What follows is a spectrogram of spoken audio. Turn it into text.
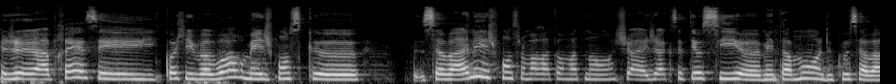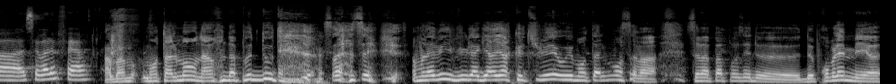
je, après, c'est quand j'y vais voir, mais je pense que ça va aller, je pense, le marathon maintenant. J'ai accepté aussi euh, mentalement, du coup, ça va, ça va le faire. Ah bah mentalement on a on a peu de doutes. ça c'est à mon avis vu la guerrière que tu es, oui mentalement ça va ça va pas poser de de problème mais euh,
